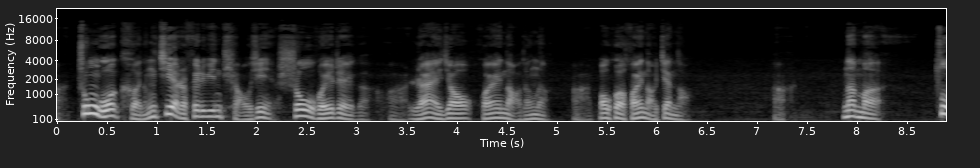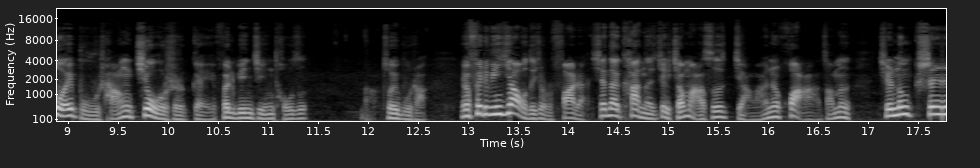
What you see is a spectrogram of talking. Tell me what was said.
啊，中国可能借着菲律宾挑衅收回这个啊仁爱礁、黄岩岛等等啊，包括黄岩岛建岛，啊，那么作为补偿就是给菲律宾进行投资，啊，作为补偿，因为菲律宾要的就是发展。现在看呢，这个小马斯讲完这话啊，咱们其实能深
